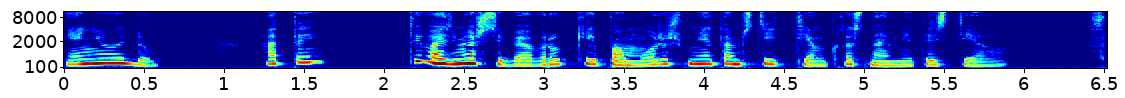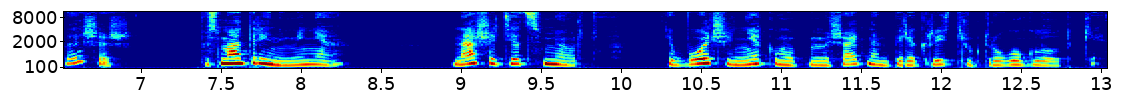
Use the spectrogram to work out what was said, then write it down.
я не уйду. А ты? Ты возьмешь себя в руки и поможешь мне отомстить тем, кто с нами это сделал. Слышишь? Посмотри на меня. Наш отец мертв, и больше некому помешать нам перегрызть друг другу глотки.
